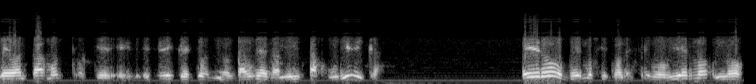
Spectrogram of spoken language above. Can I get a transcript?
levantamos porque ese decreto nos da una herramienta jurídica pero vemos que con este gobierno no,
